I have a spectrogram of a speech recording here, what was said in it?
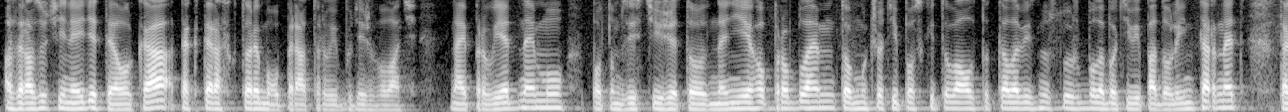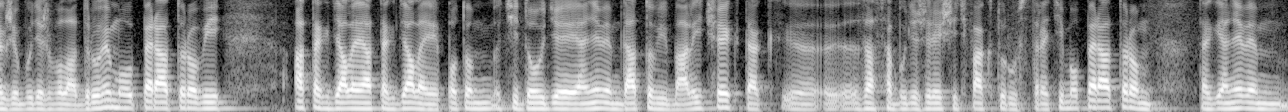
a zrazu ti nejde telka, tak teraz ktorému operátorovi budeš volať? Najprv jednému, potom zistíš, že to není jeho problém, tomu, čo ti poskytoval tú televíznu službu, lebo ti vypadol internet, takže budeš volať druhému operátorovi a tak ďalej a tak ďalej. Potom ti dojde, ja neviem, datový balíček, tak e, zasa budeš riešiť faktúru s tretím operátorom. Tak ja neviem,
